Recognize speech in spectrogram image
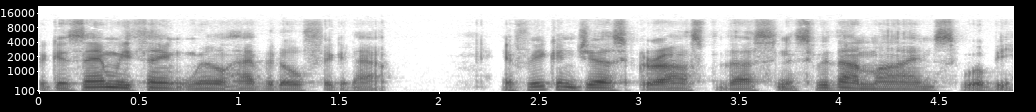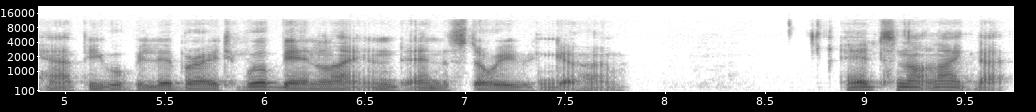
because then we think we'll have it all figured out. If we can just grasp thusness with our minds, we'll be happy, we'll be liberated, we'll be enlightened, end of story, we can go home. It's not like that,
